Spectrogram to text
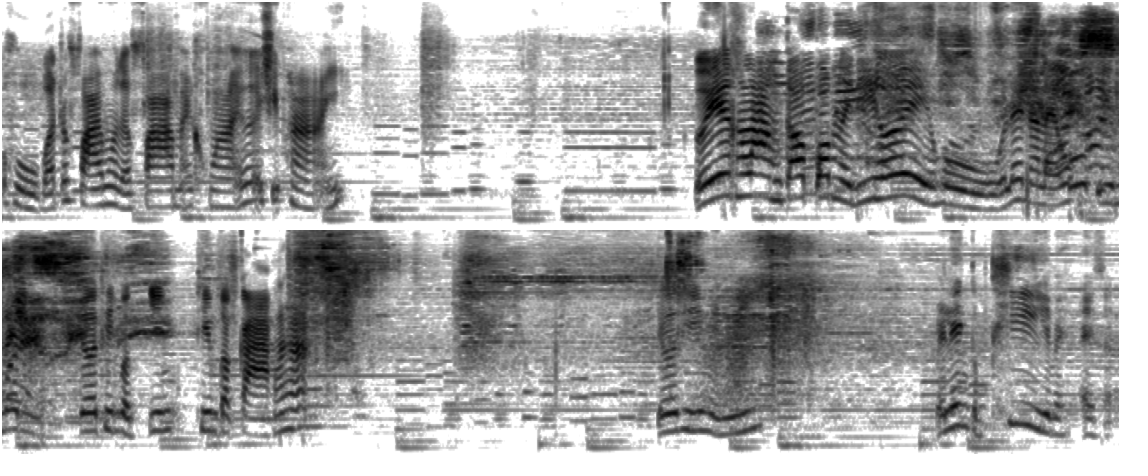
โอ้โหบัตเตอร์ไฟมูแต่ฟาร์มไอ้ควายเอ้ยชิบหาย ฮ้ยข้างล่างมึงก้าวป้อมหน่อยดิเฮ้ยโหเล่นอะไรโอ้ทีมเล่น เจอทีมกับจีนทีมกับกากนะฮะเจอทีมอย่างนี้ ไปเล่นกับพี่ไปไอ้สัส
